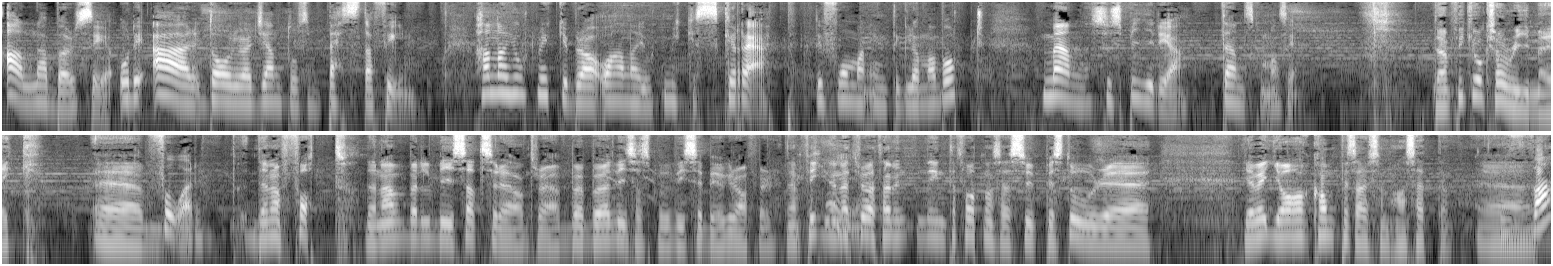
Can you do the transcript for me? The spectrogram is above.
alla bör se. Och det är Dario Argentos bästa film. Han har gjort mycket bra och han har gjort mycket skräp. Det får man inte glömma bort. Men Suspiria, den ska man se. Den fick ju också en remake. Eh, Får. Den har fått. Den har väl visats redan tror jag. Börjat visas på vissa biografer. Den fick, okay. jag tror att han inte fått någon så här superstor... Eh, jag, vet, jag har kompisar som har sett den. Eh, Va?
